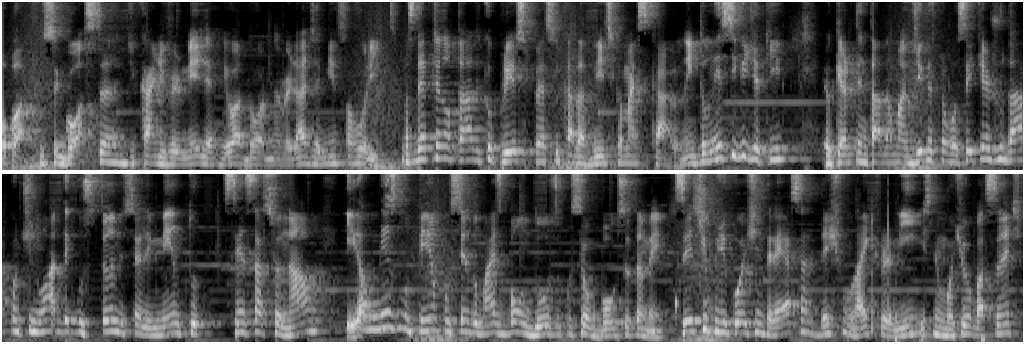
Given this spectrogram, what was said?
Opa, você gosta de carne vermelha? Eu adoro, na verdade é a minha favorita. Mas deve ter notado que o preço parece que cada vez fica mais caro, né? Então nesse vídeo aqui eu quero tentar dar umas dicas para você te ajudar a continuar degustando esse alimento sensacional e ao mesmo tempo sendo mais bondoso com o seu bolso também. Se esse tipo de coisa te interessa, deixa um like para mim, isso me motiva bastante.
